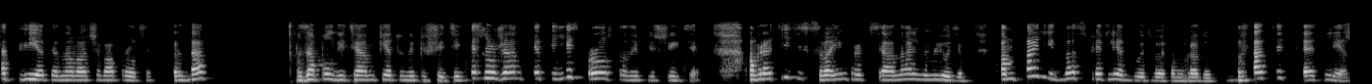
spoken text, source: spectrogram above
ответы на ваши вопросы, тогда заполните анкету, напишите. Если уже анкета есть, просто напишите. Обратитесь к своим профессиональным людям. Компании 25 лет будет в этом году. 25 лет.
